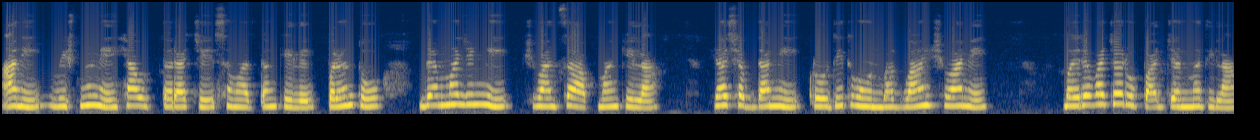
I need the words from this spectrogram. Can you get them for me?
आणि विष्णूने ह्या उत्तराचे समर्थन केले परंतु ब्रह्माजींनी शिवांचा अपमान केला. या शब्दांनी क्रोधित होऊन भगवान शिवाने भैरवाच्या रूपात जन्म दिला.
